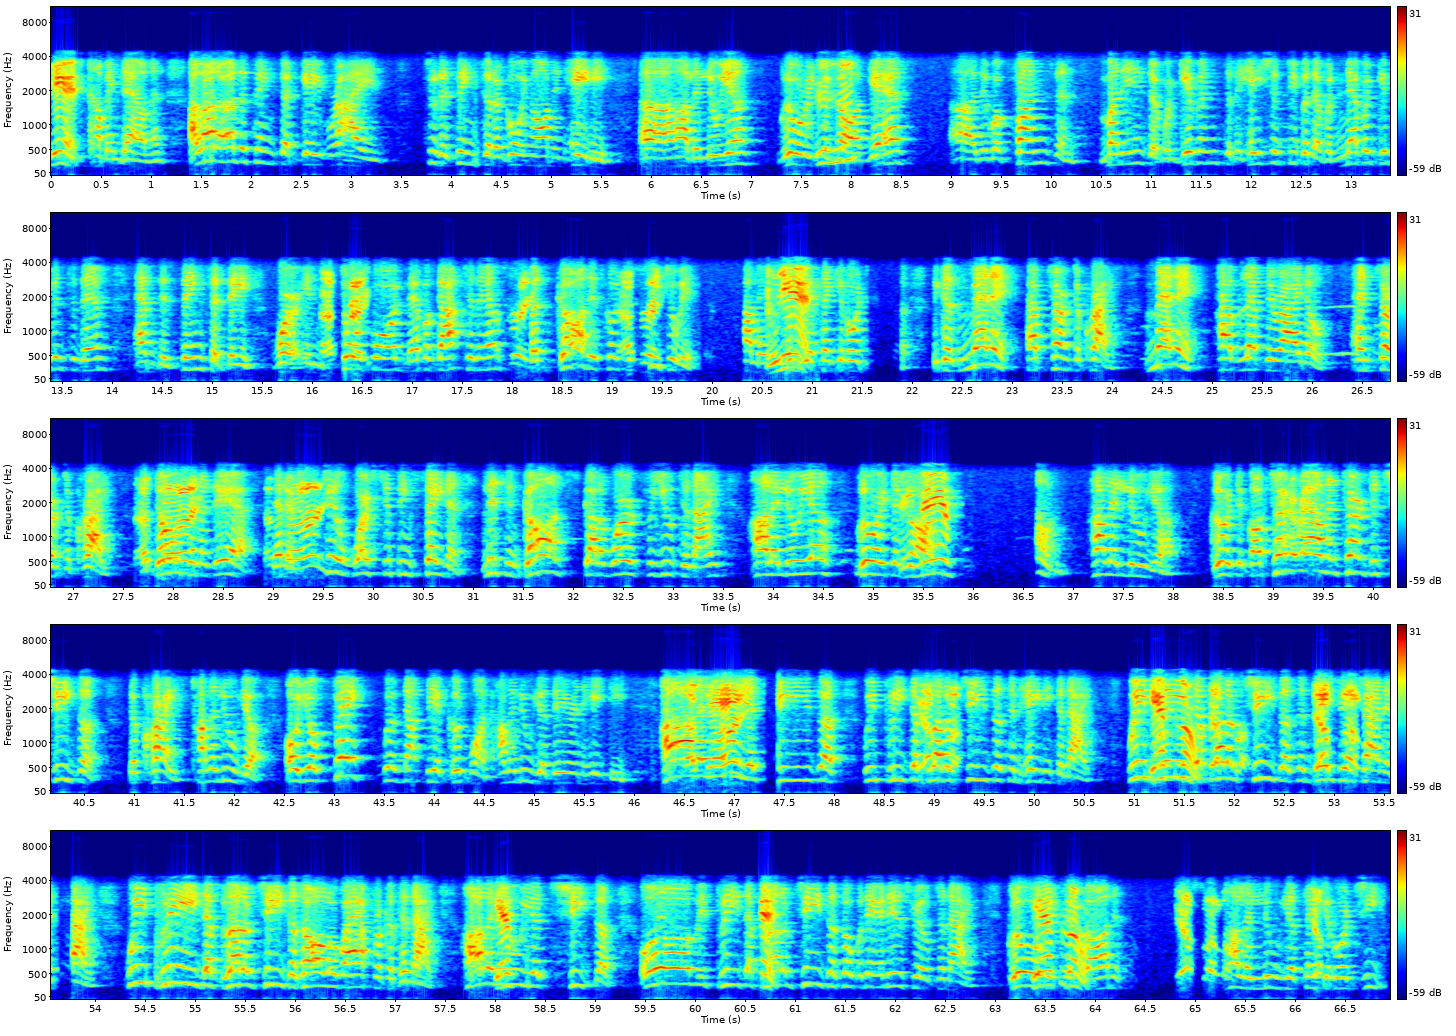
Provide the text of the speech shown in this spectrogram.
Yes. is coming down. And a lot of other things that gave rise to the things that are going on in Haiti. Uh, hallelujah. Glory to Mhm. God. Yes. Uh, there were funds and monies that were given to the Haitian people that were never given to them, and the things that they were in That's store right. for never got to them. Right. But God is going That's to see to it. Hallelujah. Yes. Thank you, Lord. Because many have turned to Christ. Many have left their idols and turned to Christ. That's but those right. that are there That's that are right. still worshiping Satan, listen, God's got a word for you tonight. Hallelujah. Glory to God. Amen. down. Hallelujah. Glory to God. Turn around and turn to Jesus, the Christ. Hallelujah. Or your faith will not be a good one. Hallelujah. There in Haiti. Hallelujah, Jesus. We plead the Yes, blood of. Jesus in Haiti tonight. We Yes, plead Lord. the blood Yes, of. Jesus in Beijing. China tonight. We plead the blood of Jesus all over Africa tonight. Hallelujah, Jesus. Oh, we plead the blood of Jesus over there in Israel tonight. Glory to Lord. God. Yes. Lord. Hallelujah. Thank you, Lord Jesus.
